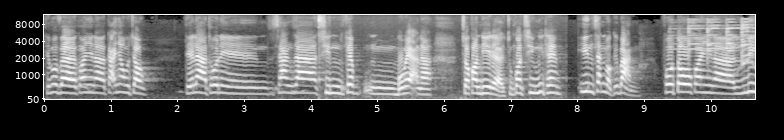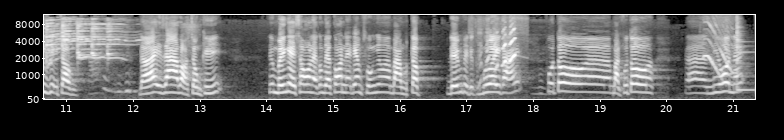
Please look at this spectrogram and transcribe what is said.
thế mà về coi như là cãi nhau với chồng. Thế là thôi thì sang ra xin phép ừ, bố mẹ là cho con đi để chúng con suy nghĩ thêm. In sẵn một cái bản photo coi như là ly dị chồng. Đấy ra bảo chồng ký. Thế mấy ngày sau này con bé con lại đem xuống cho bà một tập đếm phải được 10 cái. Photo bản photo à, ly hôn đấy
